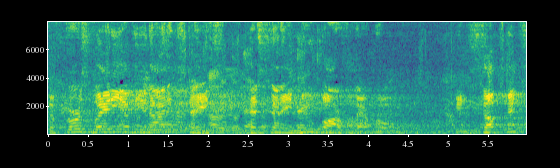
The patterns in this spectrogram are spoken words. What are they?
The First Lady of the United States has set a new bar for that role in substance,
